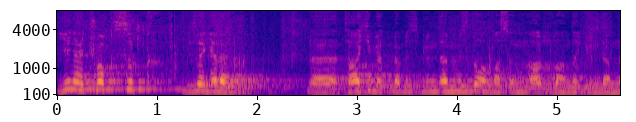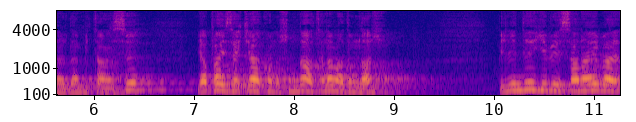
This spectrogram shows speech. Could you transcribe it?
Yine çok sık bize gelen e, takip etmemiz, gündemimizde olmasının arzulandığı gündemlerden bir tanesi yapay zeka konusunda atılan adımlar. Bilindiği gibi Sanayi ve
